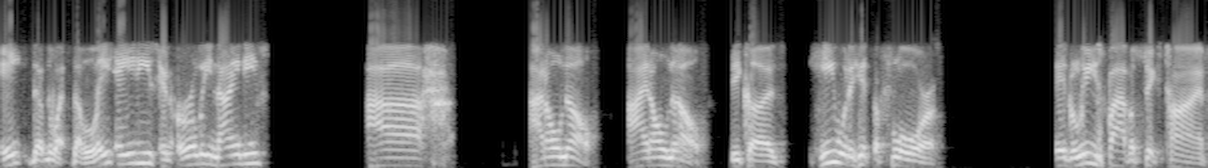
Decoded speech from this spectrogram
eight, the what, the late '80s and early '90s, uh, I don't know. I don't know because he would have hit the floor at least five or six times,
